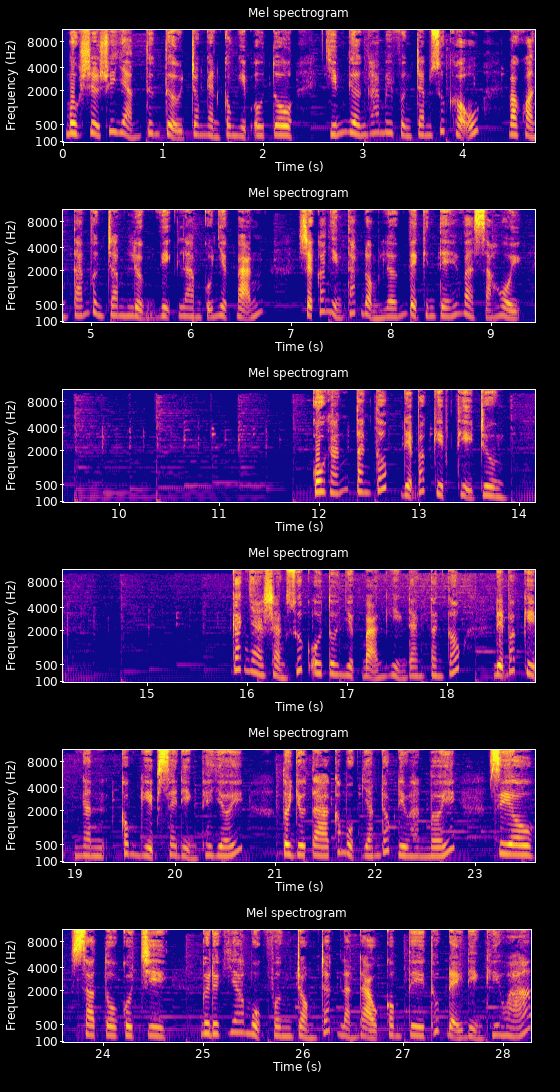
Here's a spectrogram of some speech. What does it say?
Một sự suy giảm tương tự trong ngành công nghiệp ô tô chiếm gần 20% xuất khẩu và khoảng 8% lượng việc làm của Nhật Bản sẽ có những tác động lớn về kinh tế và xã hội. Cố gắng tăng tốc để bắt kịp thị trường các nhà sản xuất ô tô Nhật Bản hiện đang tăng tốc để bắt kịp ngành công nghiệp xe điện thế giới. Toyota có một giám đốc điều hành mới, CEO Sato Kochi, người được giao một phần trọng trách lãnh đạo công ty thúc đẩy điện khí hóa.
